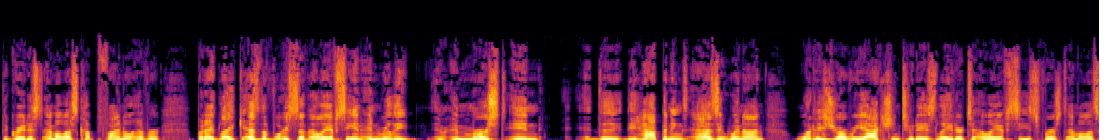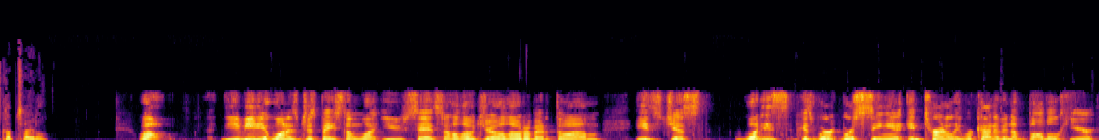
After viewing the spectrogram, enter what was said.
the greatest MLS Cup final ever. But I'd like, as the voice of LAFC and, and really immersed in the the happenings as it went on, what is your reaction two days later to LAFC's first MLS Cup title? Well, the immediate one is just based on what you said. So hello, Joe. Hello, Roberto. Um, is just what is because we're we're seeing it internally. We're kind of in a bubble here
